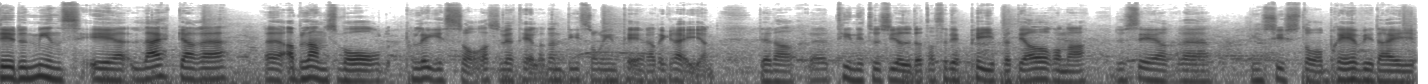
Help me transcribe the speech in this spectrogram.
Det du minns är läkare, eh, ambulansvård, poliser, alltså vet hela den disorienterade grejen. Det där eh, tinnitus-ljudet, alltså det pipet i öronen. Du ser eh, din syster bredvid dig,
